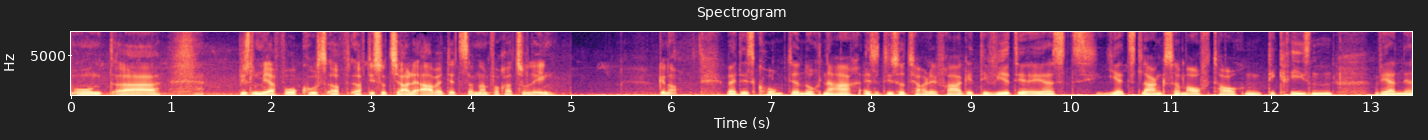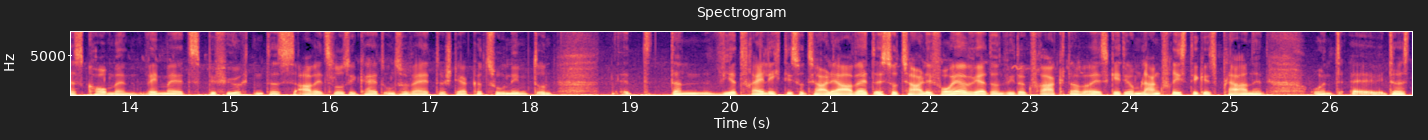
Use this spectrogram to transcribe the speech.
und äh, ein bisschen mehr Fokus auf, auf die soziale Arbeit jetzt dann einfach auch zu legen. Genau. Weil das kommt ja noch nach. Also die soziale Frage, die wird ja erst jetzt langsam auftauchen. Die Krisen werden erst kommen. Wenn wir jetzt befürchten, dass Arbeitslosigkeit und so weiter stärker zunimmt und äh, dann wird freilich die soziale Arbeit als soziale Feuerwehr dann wieder gefragt, aber es geht ja um langfristiges Planen. Und äh, du hast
